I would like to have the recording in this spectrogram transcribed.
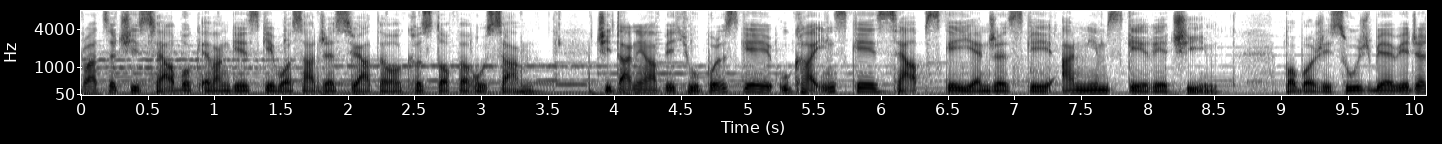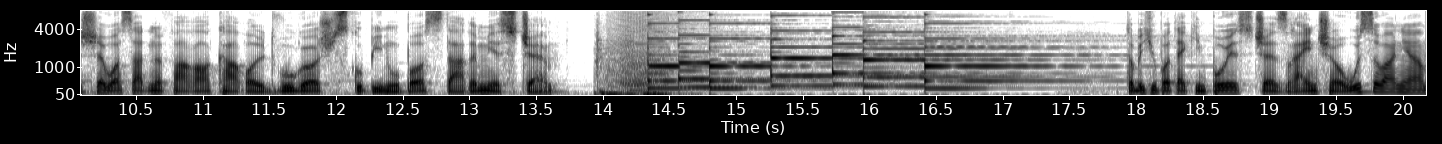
26 serbok ewangelskiej w osadzie świętego Krzysztofa Rusa. Čitanja běchu polskiej, ukrajinskiej, serbskiej, jędzelskiej a niemskiej reči. Po Bożej służbie wiedziesze osadny farar Karol Dwugosz skupinu po Starym Mieście. To bych po takim pojeździe z rańczego usuwania,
